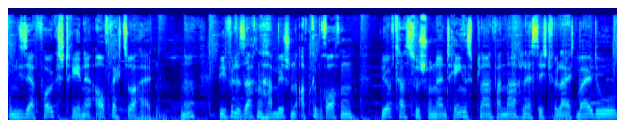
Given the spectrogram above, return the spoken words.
um diese Erfolgssträhne aufrechtzuerhalten. Ne? Wie viele Sachen haben wir schon abgebrochen? Wie oft hast du schon deinen Trainingsplan vernachlässigt, vielleicht weil du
